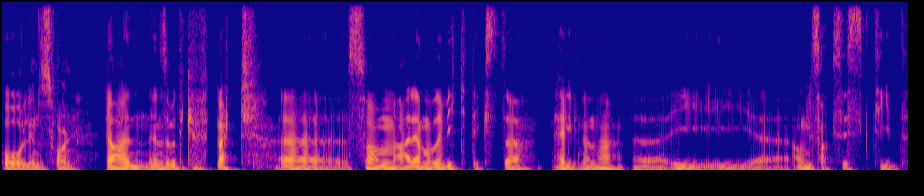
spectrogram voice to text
på Lindesfaren? Ja, en, en som heter Cuthbert, eh, som er en av de viktigste helgenene eh, i, i eh, angelsaksisk tid.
